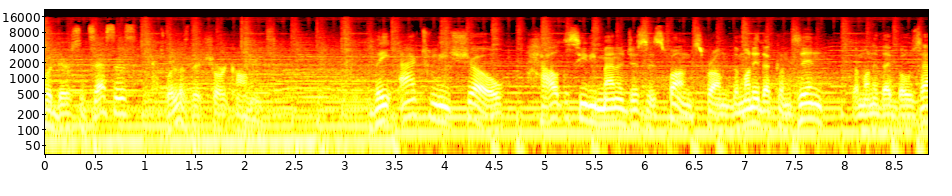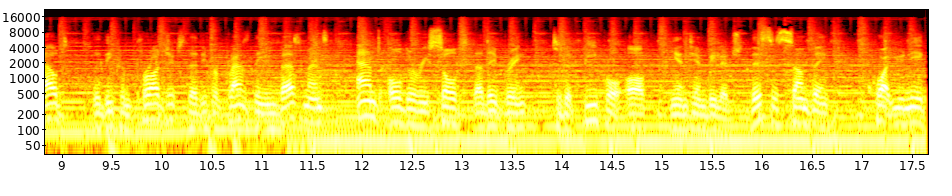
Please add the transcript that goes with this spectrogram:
for their successes as well as their shortcomings. They actually show how the city manages its funds from the money that comes in, the money that goes out, the different projects, the different plans, the investments, and all the results that they bring to the people of Yantian village. This is something quite unique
